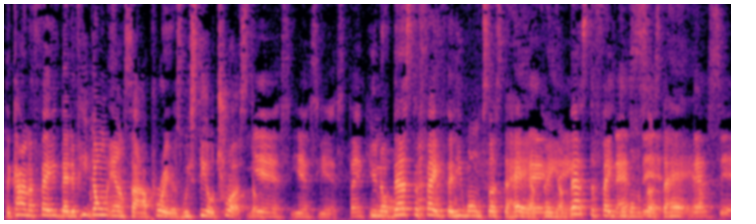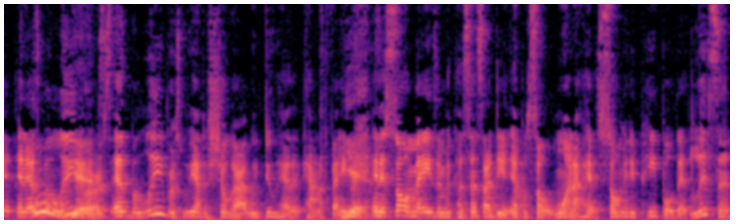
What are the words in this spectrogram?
the kind of faith that if he don't answer our prayers we still trust him Yes, yes, yes. Thank you. you know Lord. that's the faith that he wants us to have pam that's the faith he wants it. us to have That's it. And as Ooh, believers, yes. as believers, we have to show God we do have that kind of faith. Yes. And it's so amazing because since I did episode one, I had so many people that listen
